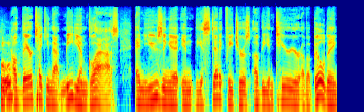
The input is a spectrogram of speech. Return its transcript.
mm-hmm. how they're taking that medium glass and using it in the aesthetic features of the interior of a building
